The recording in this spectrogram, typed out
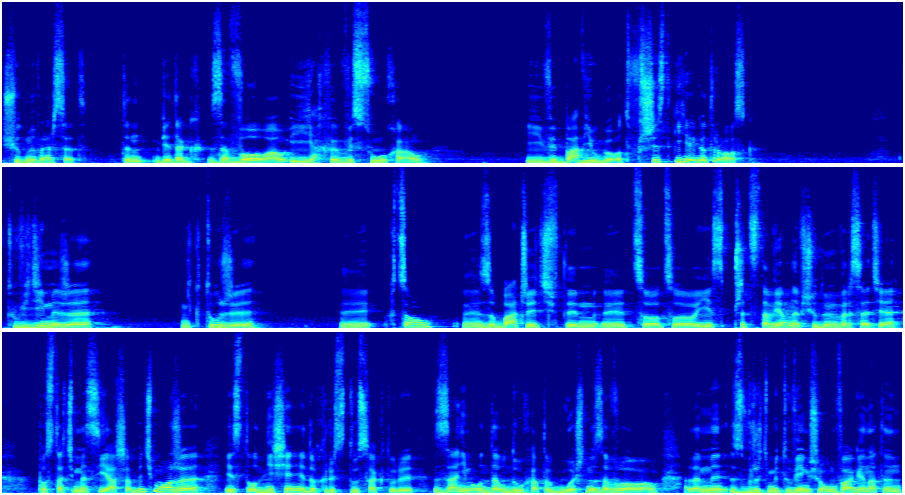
Siódmy werset. Ten biedak zawołał i Jachwę wysłuchał i wybawił go od wszystkich jego trosk. Tu widzimy, że niektórzy y, chcą y, zobaczyć w tym, y, co, co jest przedstawione w siódmym wersecie, postać Mesjasza. Być może jest to odniesienie do Chrystusa, który zanim oddał ducha, to głośno zawołał, ale my zwróćmy tu większą uwagę na ten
